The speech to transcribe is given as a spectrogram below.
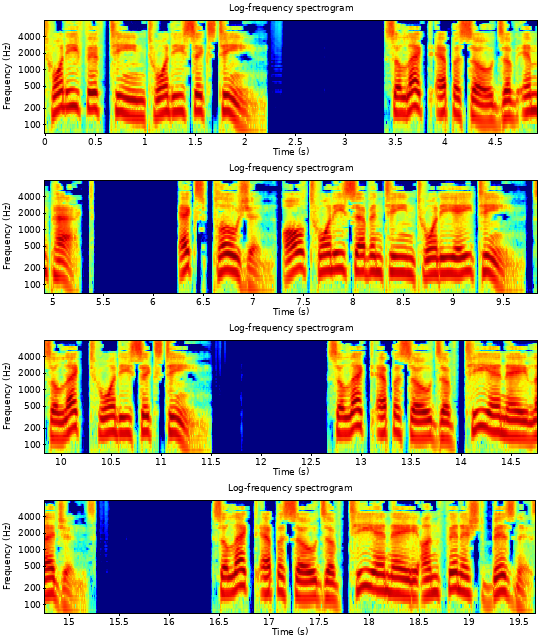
2015-2016. Select episodes of Impact. Xplosion, all 2017-2018, select 2016. Select episodes of TNA Legends. Select episodes of TNA Unfinished Business.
